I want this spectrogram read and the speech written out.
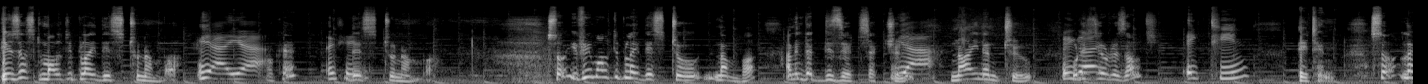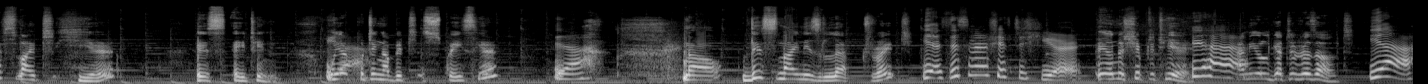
you just multiply this two number, Yeah, yeah. okay? Okay. this two number. So if you multiply this two number, I mean the digits actually, Yeah. 9 and 2, We what is your result? 18. 18. So let's write here is 18. We are putting a bit space here. Yeah. Now this 9 is left, right? Yes, this one shifted here. You're going to shift it here. Yeah. And you'll get a result. Yeah.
